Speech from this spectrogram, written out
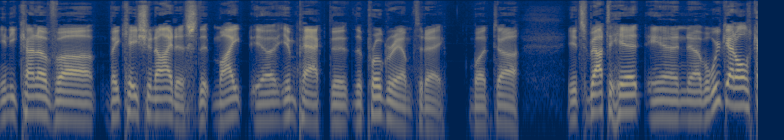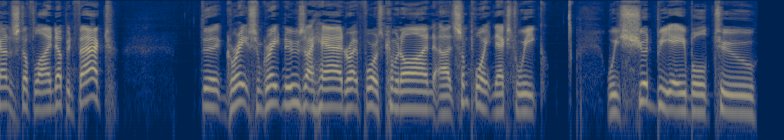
any kind of uh, vacationitis that might uh, impact the, the program today. But uh, it's about to hit, and uh, but we've got all kinds of stuff lined up. In fact, the great some great news I had right before us coming on. Uh, at some point next week, we should be able to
